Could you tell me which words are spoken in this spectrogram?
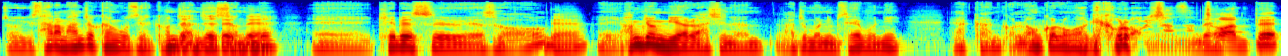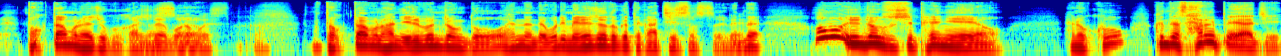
저기 사람 한적한 곳에 이렇게 혼자 네, 앉아 있었는데 네, 예, KBS에서 네. 예, 환경 미화를 하시는 아주머님 세 분이 약간 껄렁껄렁하게 걸어오셔서 네. 저한테 덕담을 해주고 가셨어요. 네, 뭐라고 했습니까? 덕담을 한 1분 정도 했는데 우리 매니저도 그때 같이 있었어요. 근데 어머 윤정수 씨 팬이에요. 해놓고 근데 살을 빼야지.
